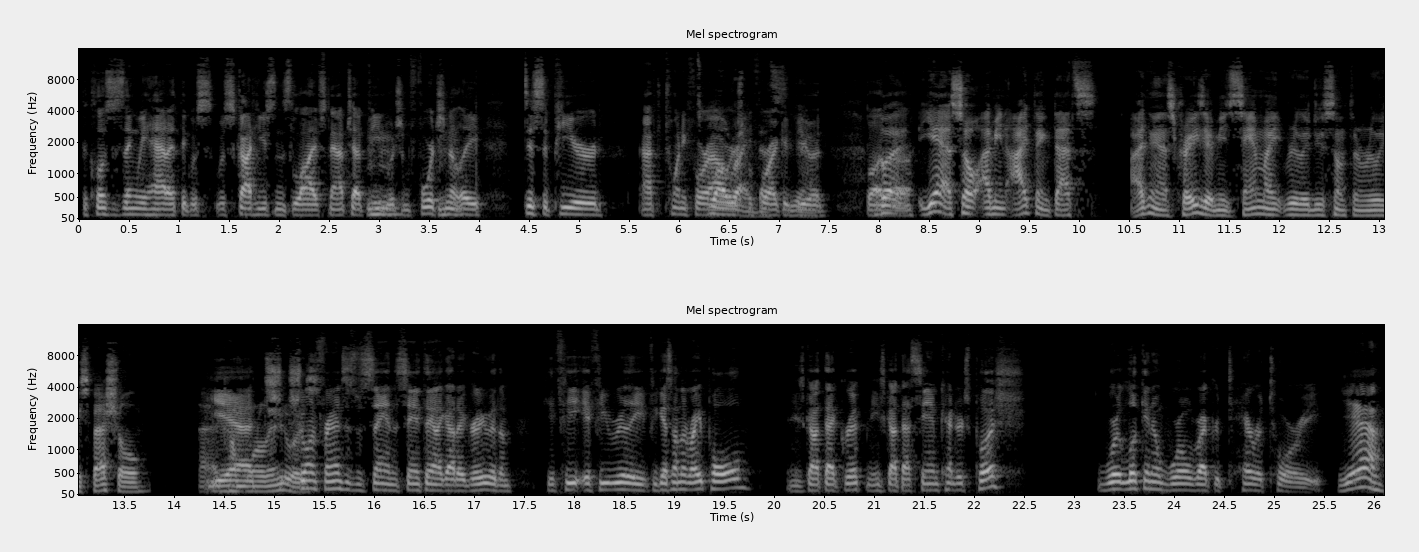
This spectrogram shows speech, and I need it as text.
The closest thing we had, I think, was was Scott Houston's live Snapchat feed, which unfortunately disappeared after 24 Well, hours right, before I that's- could view it. But, but uh, yeah, so I mean, I think that's I think that's crazy. I mean, Sam might really do something really special. Uh, yeah, Sean Francis was saying the same thing. I got to agree with him. If he if he really if he gets on the right pole and he's got that grip and he's got that Sam Kendricks push, we're looking at world record territory Yeah,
